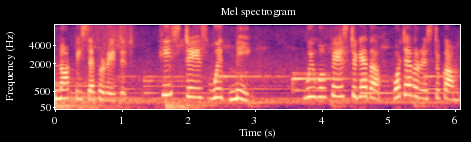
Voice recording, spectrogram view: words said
not be separated. He stays with me. We will face together whatever is to come.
